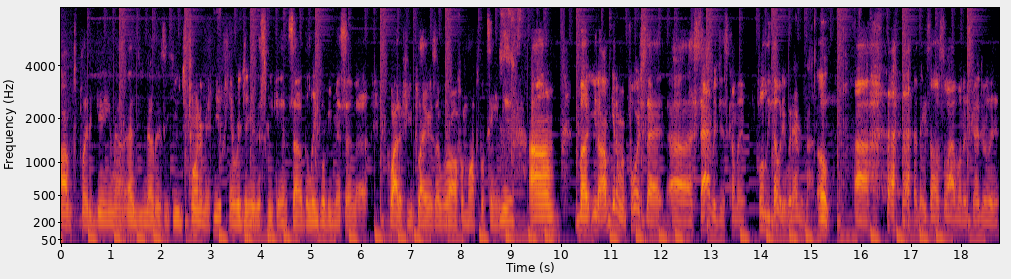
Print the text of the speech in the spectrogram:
um, to play the game. Uh, as you know, there's a huge tournament in Virginia this weekend, so the league will be missing uh, quite a few players overall from multiple teams. Yeah. Um, but you know, I'm getting reports that uh, Savage is coming fully loaded with everybody. Oh, uh, they saw Suave on the schedule and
